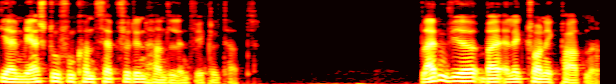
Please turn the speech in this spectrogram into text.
die ein Mehrstufenkonzept für den Handel entwickelt hat. Bleiben wir bei Electronic Partner.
